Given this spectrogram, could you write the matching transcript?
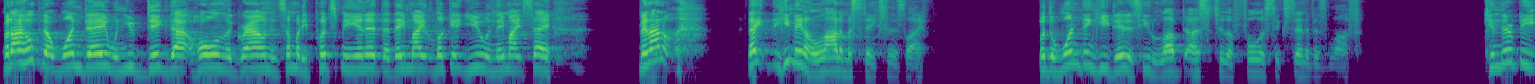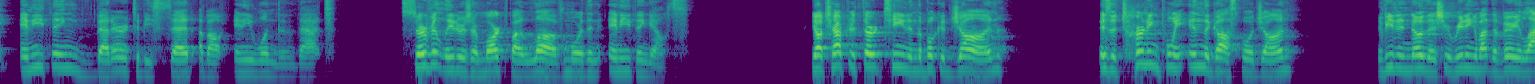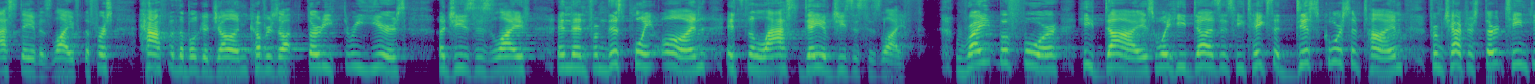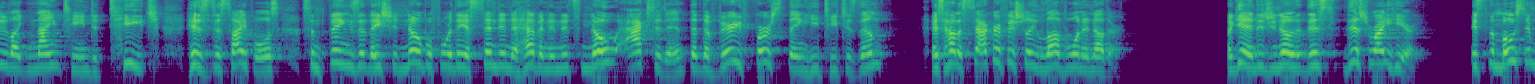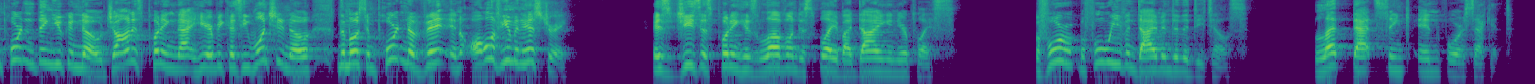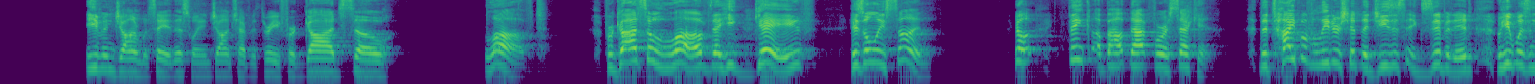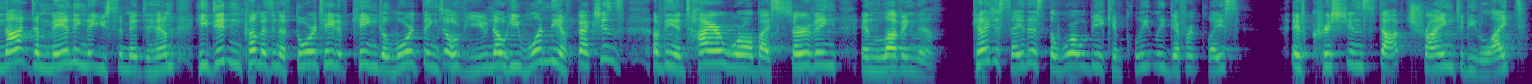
but I hope that one day when you dig that hole in the ground and somebody puts me in it, that they might look at you and they might say, Man, I don't, that, he made a lot of mistakes in his life. But the one thing he did is he loved us to the fullest extent of his love. Can there be anything better to be said about anyone than that? Servant leaders are marked by love more than anything else. Y'all, chapter 13 in the book of John is a turning point in the Gospel of John. If you didn't know this, you're reading about the very last day of his life. The first half of the book of John covers about 33 years of Jesus' life. And then from this point on, it's the last day of Jesus' life. Right before he dies, what he does is he takes a discourse of time from chapters 13 through like 19 to teach his disciples some things that they should know before they ascend into heaven. And it's no accident that the very first thing he teaches them is how to sacrificially love one another. Again, did you know that this, this right here, it's the most important thing you can know. John is putting that here because he wants you to know the most important event in all of human history is Jesus putting his love on display by dying in your place. Before, before we even dive into the details, let that sink in for a second. Even John would say it this way in John chapter 3 For God so loved. For God so loved that he gave his only son. You know, think about that for a second. The type of leadership that Jesus exhibited, he was not demanding that you submit to him. He didn't come as an authoritative king to lord things over you. No, he won the affections of the entire world by serving and loving them. Can I just say this? The world would be a completely different place if Christians stopped trying to be liked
